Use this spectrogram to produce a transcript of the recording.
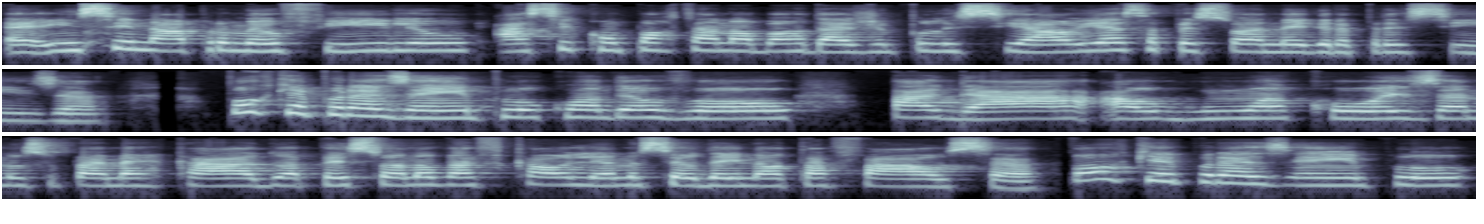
é, ensinar para o meu filho a se comportar na abordagem policial e essa pessoa negra precisa? Porque, por exemplo, quando eu vou pagar alguma coisa no supermercado, a pessoa não vai ficar olhando se eu dei nota falsa. Porque, por exemplo,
